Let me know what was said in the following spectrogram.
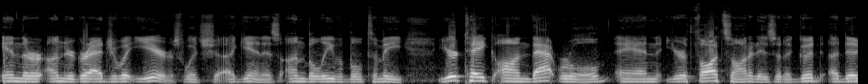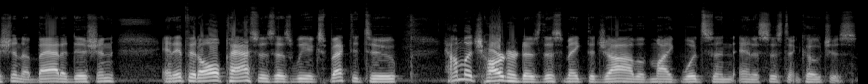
in their undergraduate years, which again is unbelievable to me. Your take on that rule and your thoughts on it is it a good addition, a bad addition? And if it all passes as we expect it to, how much harder does this make the job of Mike Woodson and assistant coaches?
